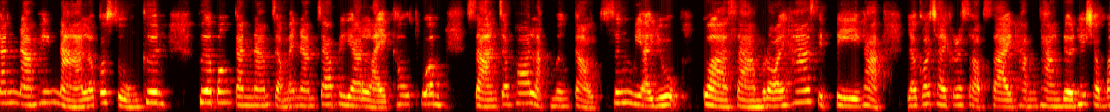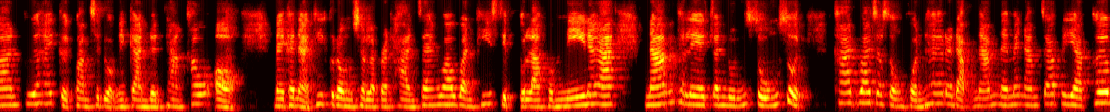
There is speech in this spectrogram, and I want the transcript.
กั้นน้ำให้หนาแล้วก็สูงขึ้น เพื่อป้องกันน้ำจากแม่น้ำเจ้าพระยาไหลเข้าท่วมศาลเจ้าพ่อหลักเมืองเก่า ซึ่งมีอายุกว่า 350 ปีค่ะ แล้วก็ใช้กระสอบทรายทำทางเดินให้ชาวบ้านเพื่อให้เกิดความสะดวกในการเดินทางเข้าออก ในขณะที่กรมชลประทานแจ้งว่าวันที่ 10 ตุลาคมนี้นะคะ น้ำทะเลจะหนุนสูงสุด คาดว่าจะส่งผลให้ระดับน้ำในแม่น้ำเจ้าพระยาเพิ่ม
